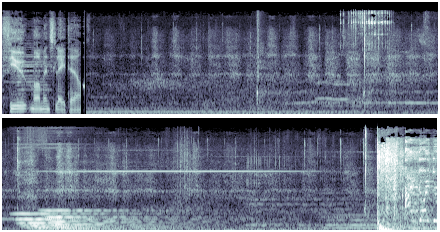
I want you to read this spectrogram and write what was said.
few moments later. I'm going to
